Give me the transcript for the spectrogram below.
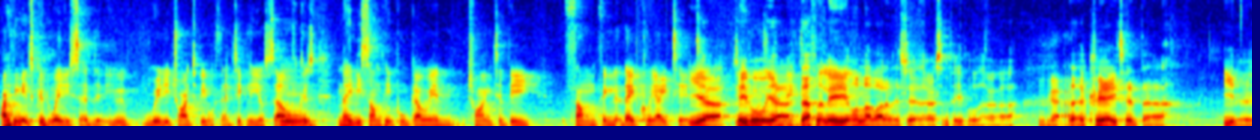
I think it's good where you said that you really tried to be authentically yourself Mm. because maybe some people go in trying to be something that they've created. yeah, Do you know people. I Yeah, mean? definitely on Love Island this year. There are some people that are. Yeah. that have created their, you know,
